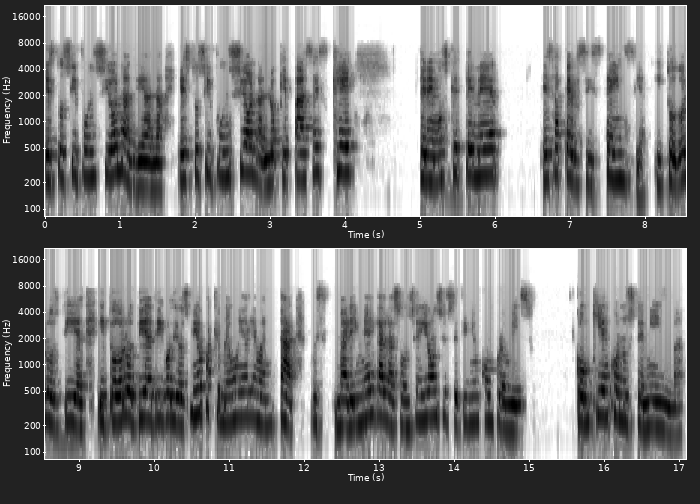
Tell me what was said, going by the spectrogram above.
Esto sí funciona, Adriana. Esto sí funciona. Lo que pasa es que tenemos que tener esa persistencia y todos los días, y todos los días digo, Dios mío, ¿para qué me voy a levantar? Pues Marimelda, a las 11 y 11 usted tiene un compromiso. ¿Con quién? Con usted misma.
